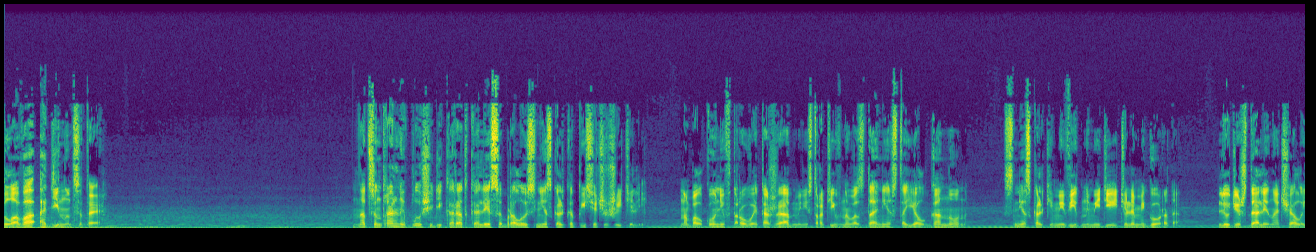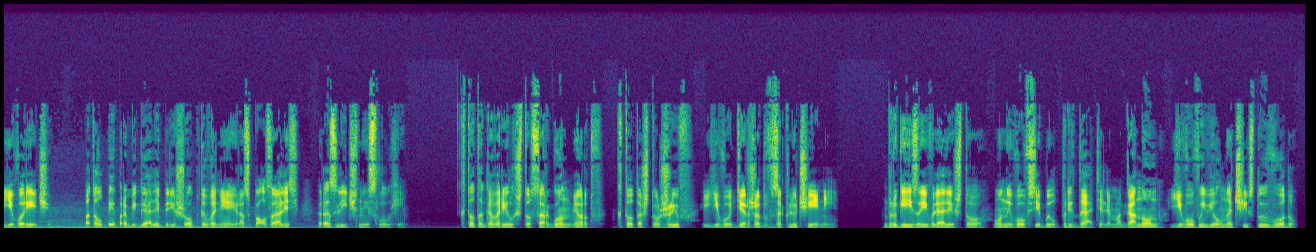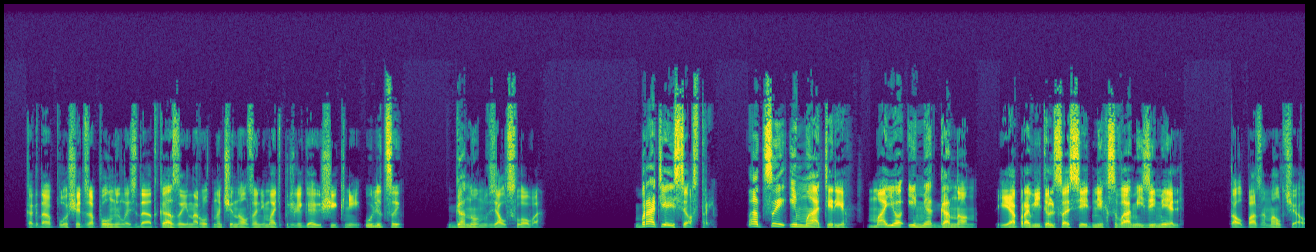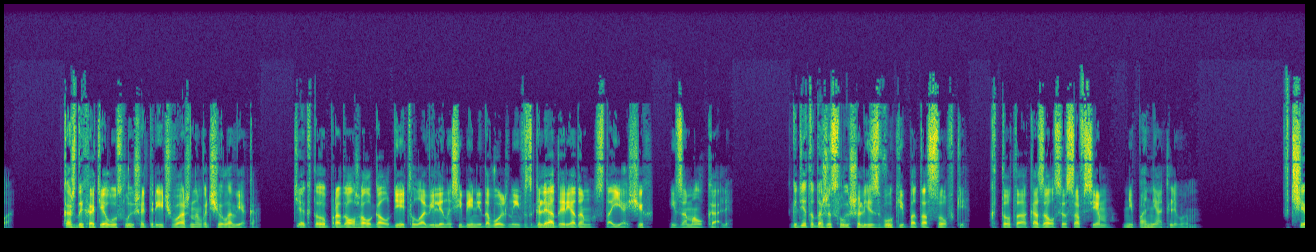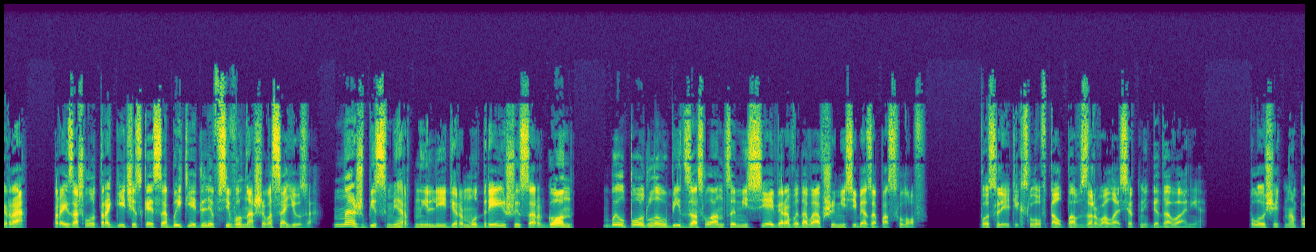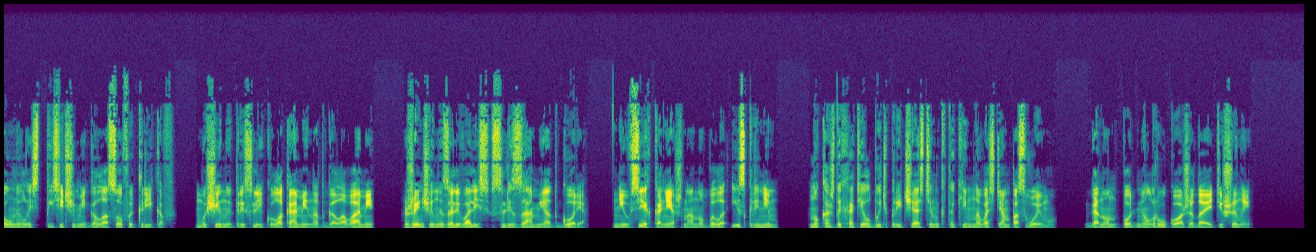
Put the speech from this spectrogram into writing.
Глава 11 На центральной площади Караткале собралось несколько тысяч жителей. На балконе второго этажа административного здания стоял Ганон с несколькими видными деятелями города. Люди ждали начала его речи. По толпе пробегали перешептывания и расползались различные слухи. Кто-то говорил, что Саргон мертв, кто-то, что жив и его держат в заключении. Другие заявляли, что он и вовсе был предателем, а Ганон его вывел на чистую воду. Когда площадь заполнилась до отказа и народ начинал занимать прилегающие к ней улицы, Ганон взял слово. «Братья и сестры, отцы и матери, мое имя Ганон. Я правитель соседних с вами земель». Толпа замолчала. Каждый хотел услышать речь важного человека. Те, кто продолжал галдеть, ловили на себе недовольные взгляды рядом стоящих, и замолкали. Где-то даже слышались звуки потасовки. Кто-то оказался совсем непонятливым. «Вчера произошло трагическое событие для всего нашего союза. Наш бессмертный лидер, мудрейший Саргон, был подло убит засланцами севера, выдававшими себя за послов. После этих слов толпа взорвалась от негодования. Площадь наполнилась тысячами голосов и криков. Мужчины трясли кулаками над головами, Женщины заливались слезами от горя. Не у всех, конечно, оно было искренним, но каждый хотел быть причастен к таким новостям по-своему. Ганон поднял руку, ожидая тишины.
